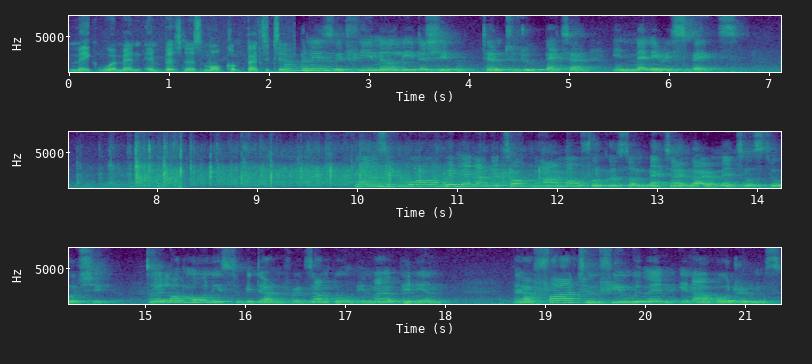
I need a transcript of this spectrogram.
make women in business more competitive. Companies with female leadership tend to do better in many respects. Firms with more women at the top are more focused on better environmental stewardship. So a lot more needs to be done. For example, in my opinion, there are far too few women in our boardrooms.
